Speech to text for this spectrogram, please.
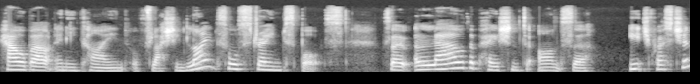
How about any kind of flashing lights or strange spots? So allow the patient to answer each question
